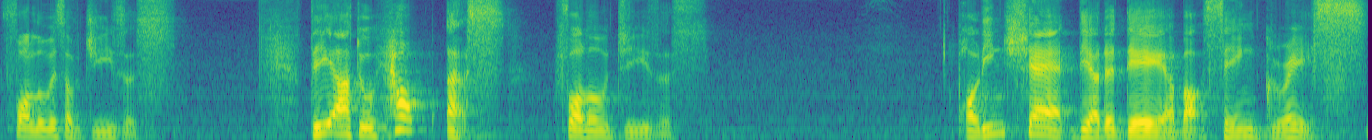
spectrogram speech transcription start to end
followers of Jesus. They are to help us follow Jesus. Pauline shared the other day about saying grace.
